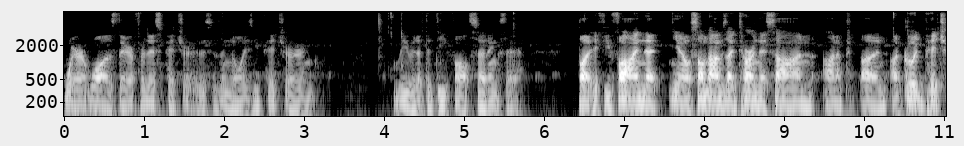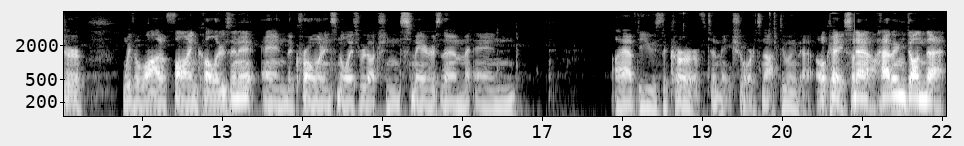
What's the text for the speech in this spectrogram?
where it was there for this picture. This is a noisy picture and leave it at the default settings there. But if you find that, you know, sometimes I turn this on on a, a, a good picture with a lot of fine colors in it and the chrominance noise reduction smears them and I have to use the curve to make sure it's not doing that. Okay, so now having done that,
